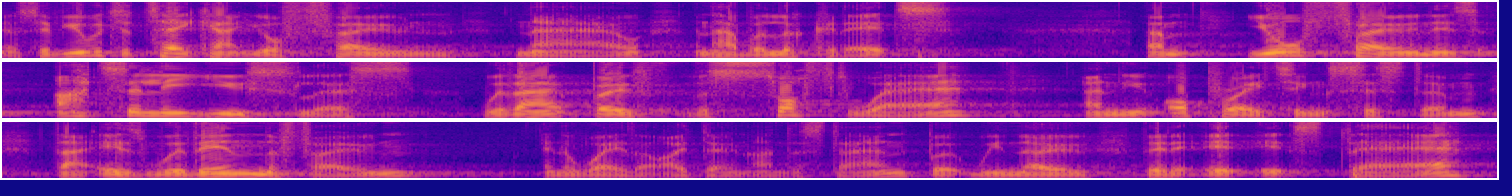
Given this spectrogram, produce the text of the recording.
know, so if you were to take out your phone now and have a look at it, um, your phone is utterly useless without both the software and the operating system that is within the phone in a way that I don't understand, but we know that it, it's there.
